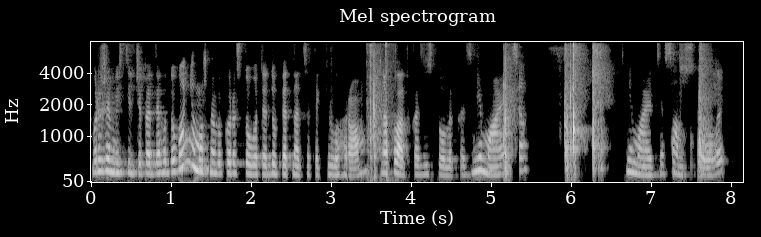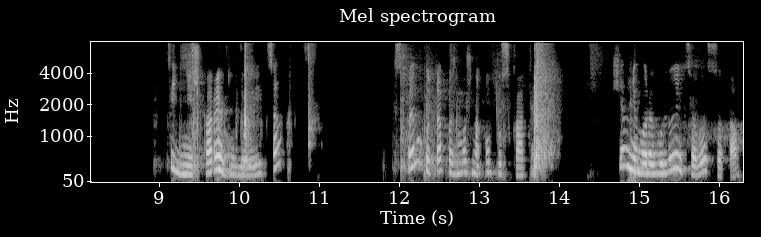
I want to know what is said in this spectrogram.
В режимі стільчика для годування можна використовувати до 15 кг. Накладка зі столика знімається. Знімається сам столик. Підніжка регулюється. Спинку також можна опускати. Ще в нього регулюється висота.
